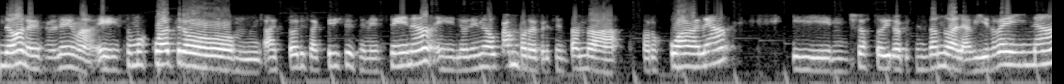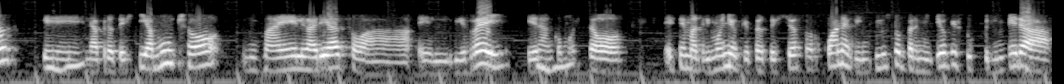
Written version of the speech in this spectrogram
No, no hay problema. Eh, somos cuatro mm, actores, actrices en escena. Eh, Lorena Ocampo representando a Sor Juana. Eh, yo estoy representando a la virreina, que la protegía mucho. Ismael Gariazo a el virrey, que eran como estos este matrimonio que protegió a Sor Juana, que incluso permitió que sus primeras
